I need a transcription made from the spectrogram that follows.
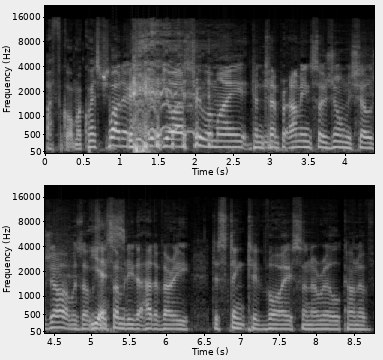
I forgot my question. Well, no, you, you- asked who were my contemporary. I mean, so Jean Michel Jarre was obviously Yes. somebody that had a very distinctive voice and a real kind of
